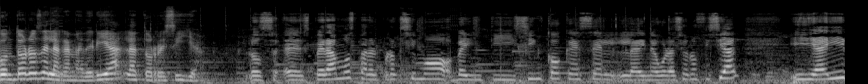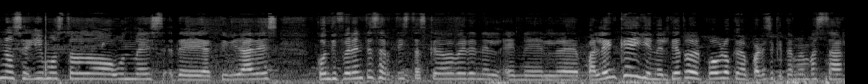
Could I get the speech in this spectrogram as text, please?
con toros de la ganadería La Torrecilla. Los eh, esperamos para el próximo 25, que es la inauguración oficial, y ahí nos seguimos todo un mes de actividades con diferentes artistas que va a haber en el, en el eh, Palenque y en el Teatro del Pueblo, que me parece que también va a estar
